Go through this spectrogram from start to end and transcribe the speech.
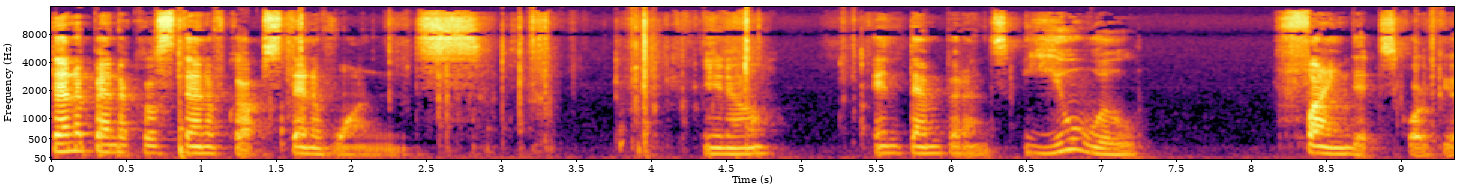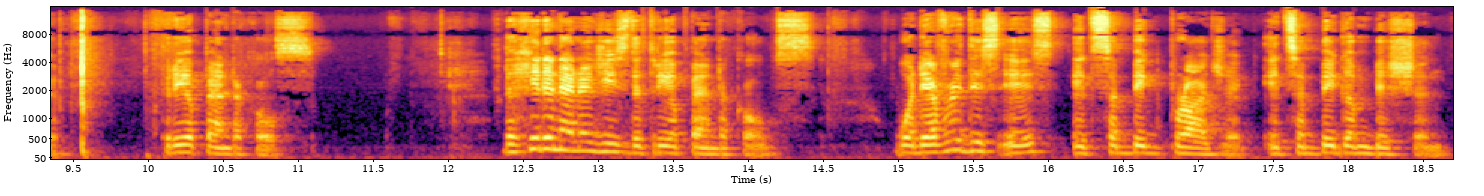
Ten of Pentacles, Ten of Cups, Ten of Wands. You know, intemperance. You will find it, Scorpio. Three of Pentacles. The hidden energy is the Three of Pentacles. Whatever this is, it's a big project. It's a big ambition.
